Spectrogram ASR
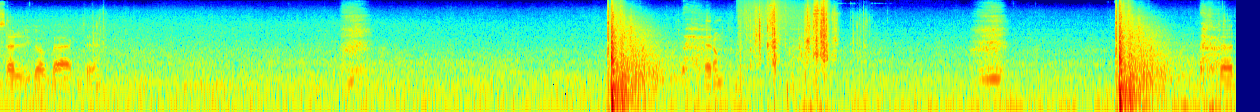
decided to go back there. Hit him. He's dead.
